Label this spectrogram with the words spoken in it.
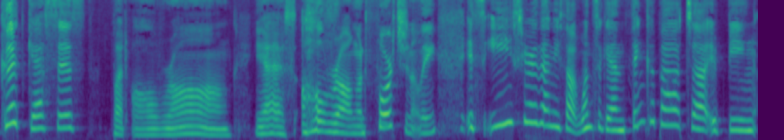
Good guesses. But all wrong. Yes, all wrong. Unfortunately, it's easier than you thought. Once again, think about uh, it being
